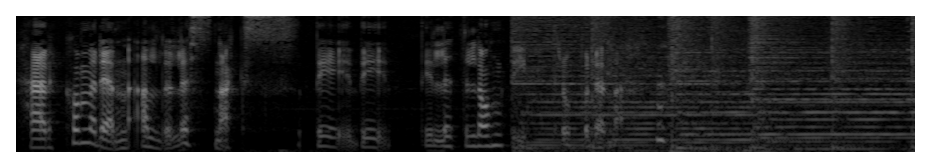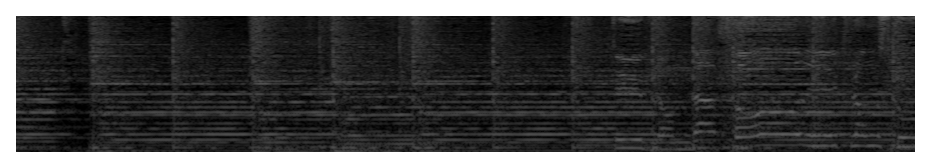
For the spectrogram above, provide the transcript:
här kommer den alldeles strax. Det, det, det är lite långt intro på denna. Du blonda folk från skog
